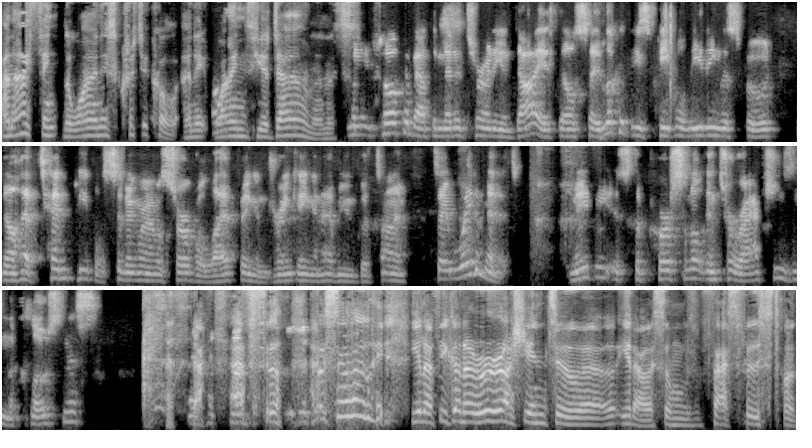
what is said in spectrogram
and i think the wine is critical and it winds you down and it's when you talk about the mediterranean diet they'll say look at these people eating this food they'll have 10 people sitting around a circle laughing and drinking and having a good time. Say, wait a minute, maybe it's the personal interactions and the closeness absolutely, absolutely. You know, if you're going to rush into, uh, you know, some fast food store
